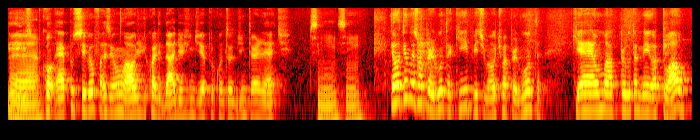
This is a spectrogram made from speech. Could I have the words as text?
É. é possível fazer um áudio de qualidade hoje em dia para o conteúdo de internet. Sim, sim. Então eu tenho mais uma pergunta aqui, Pete, uma última pergunta, que é uma pergunta meio atual,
